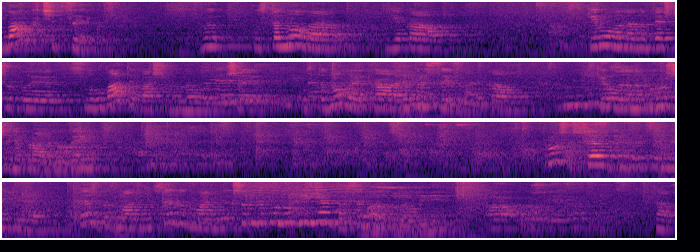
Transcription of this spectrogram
Банк чи цирк? Ви установа, яка скерована на те, щоб слугувати вашому народу, чи установа, яка репресивна, яка скерована на порушення прав людей? Прошу ще один працівник іде. Теж без маски, все нормально. Якщо б не було клієнта, все надініть. Так,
